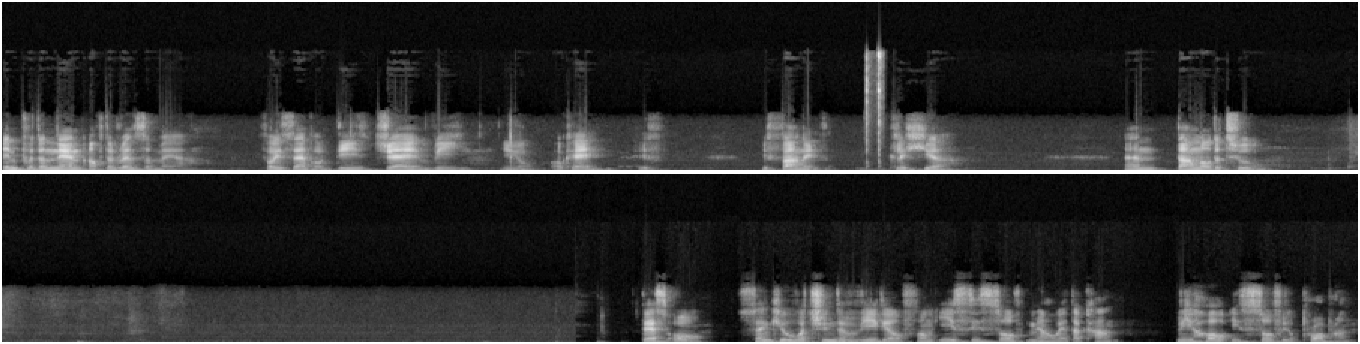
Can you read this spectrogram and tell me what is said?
Input the name of the ransomware. For example, DJVU. Okay, if you found it, click here and download the tool. That's all. Thank you for watching the video from easysolvemalware.com. We hope it solves your problem.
